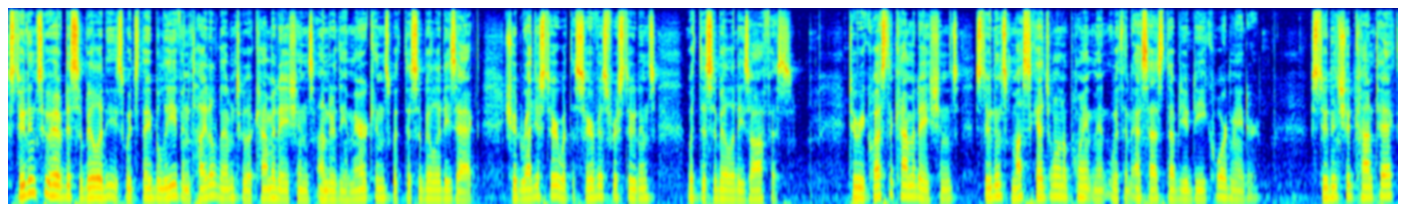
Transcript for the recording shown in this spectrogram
Students who have disabilities which they believe entitle them to accommodations under the Americans with Disabilities Act should register with the Service for Students with Disabilities Office. To request accommodations, students must schedule an appointment with an SSWD coordinator. Students should contact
